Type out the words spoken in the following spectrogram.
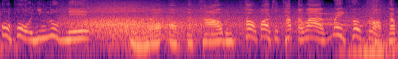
โอ้โห ยิงลูกนี้ หมอออกจากเท้าเป็นเข้าเป้าชัดๆแต่ว่าไม่เข้ากรอบครับ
